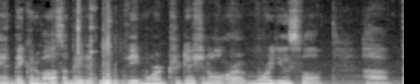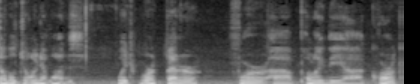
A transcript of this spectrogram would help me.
And they could have also made it the more traditional or more useful uh, double jointed ones, which work better for uh, pulling the uh, cork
